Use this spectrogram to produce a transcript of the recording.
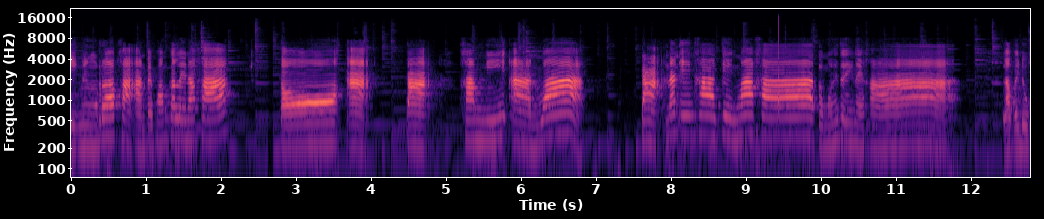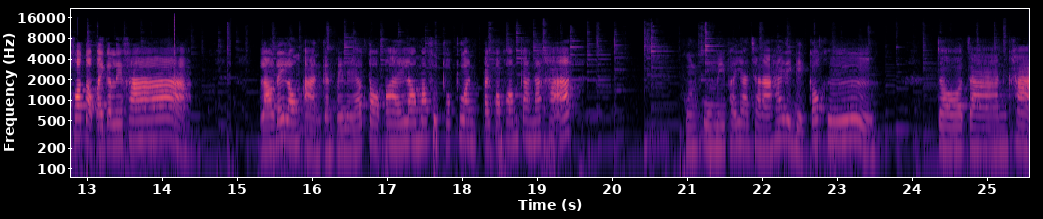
อีกหนึ่งรอบค่ะ อ่านไปพร้อมกันเลยนะคะ ตออะตะคำนี้อ่านว่า ตะนั่นเองค่ะ เก่งมากค่ะ ตบมือให้ตัวเองหน่อยค่ะ เราไปดูข้อต่อไปกันเลยค่ะ เราได้ลองอ่านกันไปแล้ว ต่อไปเรามาฝึกทบทวนไปพร้อม ๆ กันนะคะ คุณครูมีพยัญชนะให้เด็กๆก็คือ จอจานค่ะ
